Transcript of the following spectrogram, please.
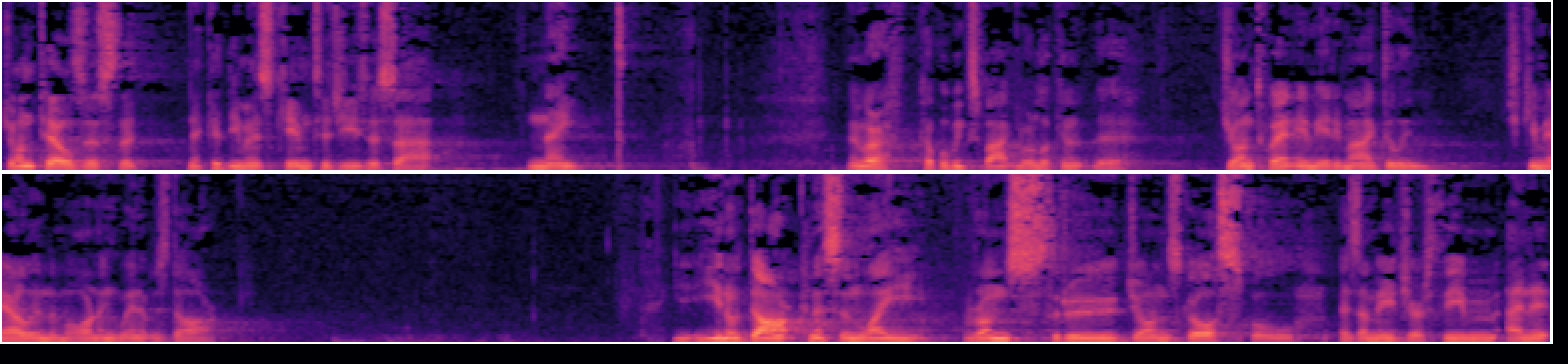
John tells us that Nicodemus came to Jesus at night. Remember a couple of weeks back we were looking at the John 20, Mary Magdalene. She came early in the morning when it was dark. You know, darkness and light runs through John's gospel as a major theme and it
